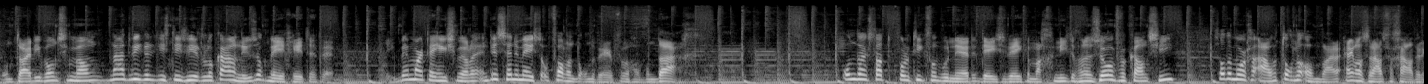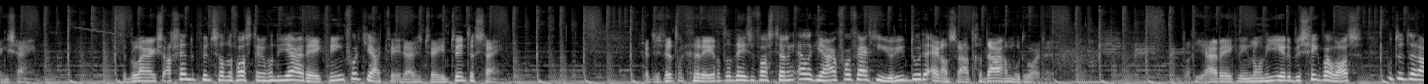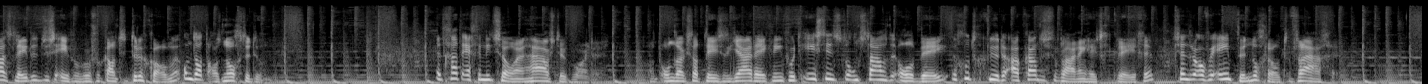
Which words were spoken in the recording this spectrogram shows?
Ontardi Bonsiman, na het weekend is dit weer het lokale nieuws op Megahit FM. Ik ben Martijn Hirschmuller en dit zijn de meest opvallende onderwerpen van vandaag. Ondanks dat de politiek van Bonaire deze weken mag genieten van een zomervakantie, zal er morgenavond toch een openbare eilandsraadvergadering zijn. Het belangrijkste agendapunt zal de vaststelling van de jaarrekening voor het jaar 2022 zijn. Het is wettelijk geregeld dat deze vaststelling elk jaar voor 15 juli door de Eilandsraad gedagen moet worden. De jaarrekening nog niet eerder beschikbaar was, moeten de raadsleden dus even voor vakantie terugkomen om dat alsnog te doen. Het gaat echter niet zomaar een hamerstuk worden. Want ondanks dat deze jaarrekening voor het eerst sinds de ontstaan van de OLB een goedgekeurde accountantsverklaring heeft gekregen, zijn er over één punt nog grote vragen.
